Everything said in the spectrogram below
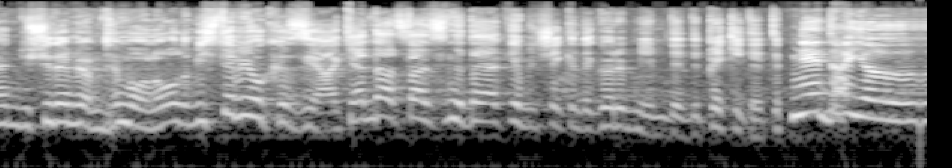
Ben düşünemiyorum değil mi onu oğlum? İstemiyor kız ya. Kendi hastanesinde dayak yemiş şekilde görünmeyeyim dedi. Peki dedim. Ne dayağı?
